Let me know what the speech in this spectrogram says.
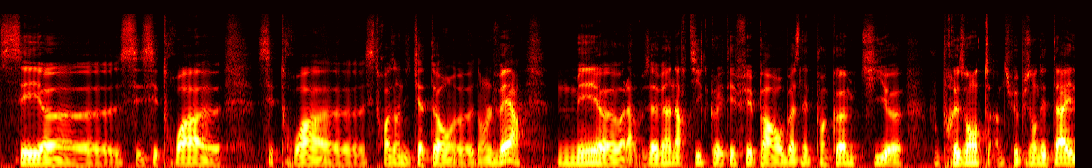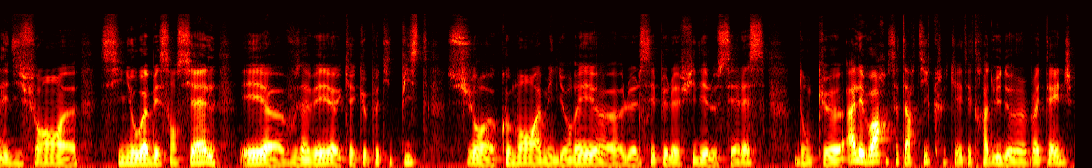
ces, euh, ces, trois, euh, ces, trois, euh, ces trois indicateurs dans le vert. Mais voilà, vous avez un article qui a été fait par robasnet.com qui vous présente un petit peu plus en détail les différents signaux web essentiels et vous avez quelques petites pistes sur comment améliorer le LCP, le FID, le CLS. Donc allez voir cet article qui a été traduit de Brightage.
